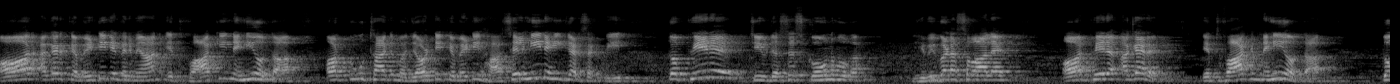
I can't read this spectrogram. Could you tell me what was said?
और अगर कमेटी के दरमियान इतफाक ही नहीं होता और टू थर्ड मेजोरिटी कमेटी हासिल ही नहीं कर सकती तो फिर चीफ जस्टिस कौन होगा? ये भी बड़ा सवाल है। और फिर अगर इतफाक नहीं होता तो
